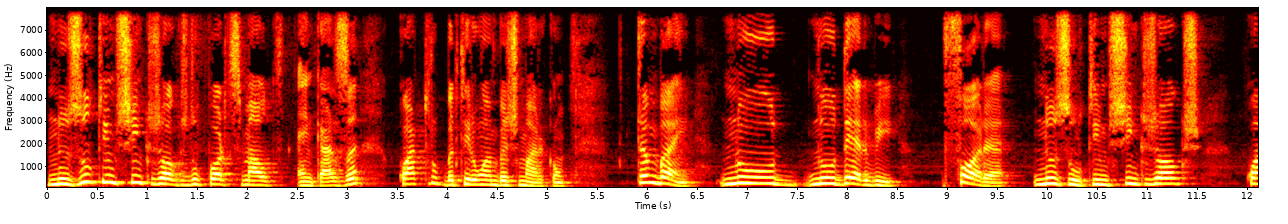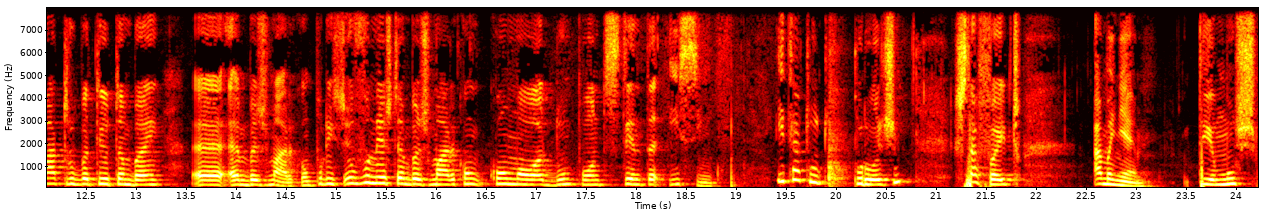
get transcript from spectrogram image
nos últimos cinco jogos do Portsmouth em casa, quatro bateram ambas marcam. Também no, no derby fora, nos últimos cinco jogos, quatro bateu também, uh, ambas marcam. Por isso, eu vou neste ambas marcam com uma odd de 1.75. E está tudo por hoje. Está feito. Amanhã temos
